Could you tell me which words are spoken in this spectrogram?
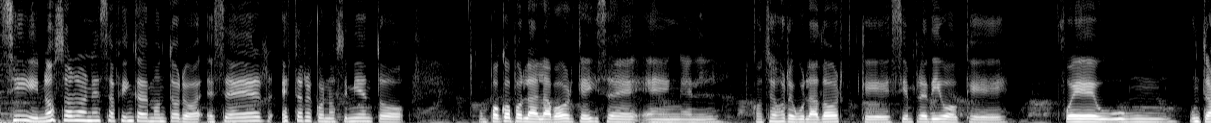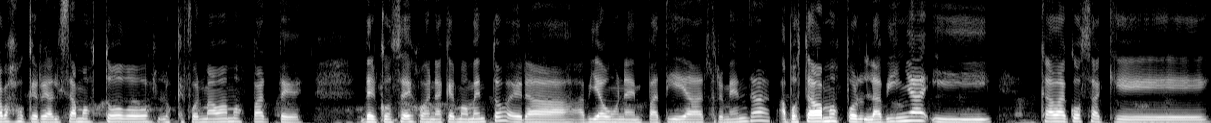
Sí, no solo en esa finca de Montoro, ser este reconocimiento un poco por la labor que hice en el Consejo Regulador, que siempre digo que fue un, trabajo que realizamos todos los que formábamos parte del Consejo en aquel momento. Era, había una empatía tremenda. Apostábamos por la viña y cada cosa que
